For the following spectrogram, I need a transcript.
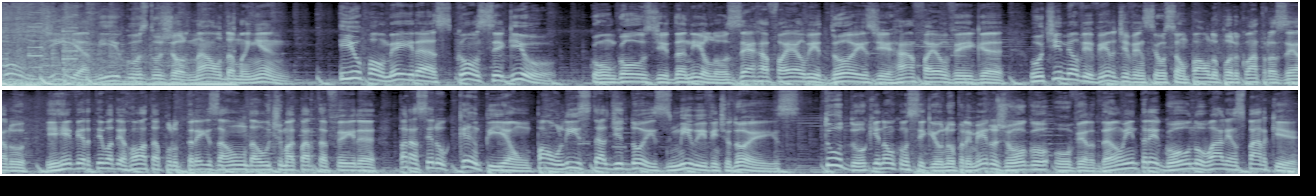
Bom dia, amigos do Jornal da Manhã. E o Palmeiras conseguiu. Com gols de Danilo, Zé Rafael e dois de Rafael Veiga, o time Alviverde venceu São Paulo por 4 a 0 e reverteu a derrota por 3 a 1 da última quarta-feira para ser o campeão paulista de 2022. Tudo o que não conseguiu no primeiro jogo, o Verdão entregou no Allianz Parque.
